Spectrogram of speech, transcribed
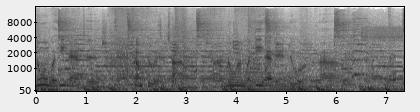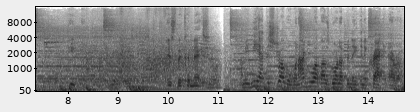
knowing what he had to come through as a child, uh, knowing what he had to endure. Uh, he, it's the connection. I mean, we had the struggle. When I grew up, I was growing up in the, in the crack era,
